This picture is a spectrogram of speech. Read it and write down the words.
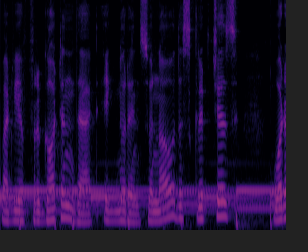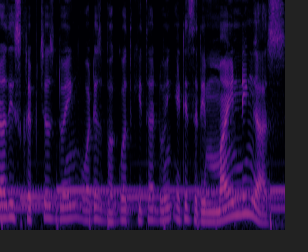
but we have forgotten that ignorance. So now the scriptures, what are the scriptures doing? What is Bhagavad Gita doing? It is reminding us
